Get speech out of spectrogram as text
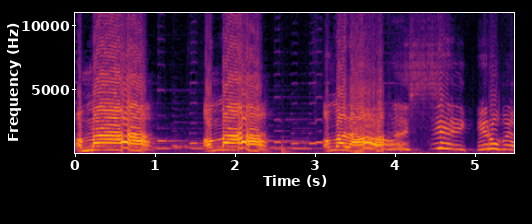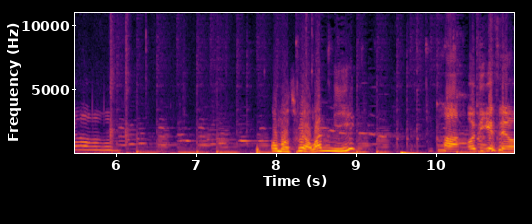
엄마! 엄마! 엄마 나! 씨 괴로워요. 어머 소야 왔니? 아 어디 계세요?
